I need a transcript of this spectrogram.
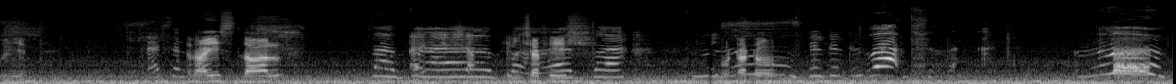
with Add some rice dal Hilsa fish. potato Still, still, still.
